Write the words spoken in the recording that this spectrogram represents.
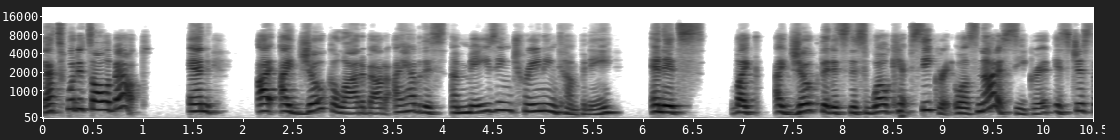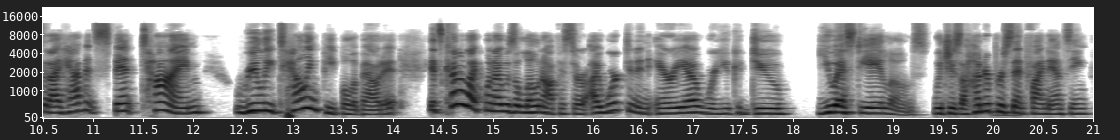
That's what it's all about. And I, I joke a lot about it. I have this amazing training company, and it's like I joke that it's this well kept secret. Well, it's not a secret. It's just that I haven't spent time really telling people about it. It's kind of like when I was a loan officer, I worked in an area where you could do USDA loans, which is 100% mm-hmm. financing,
